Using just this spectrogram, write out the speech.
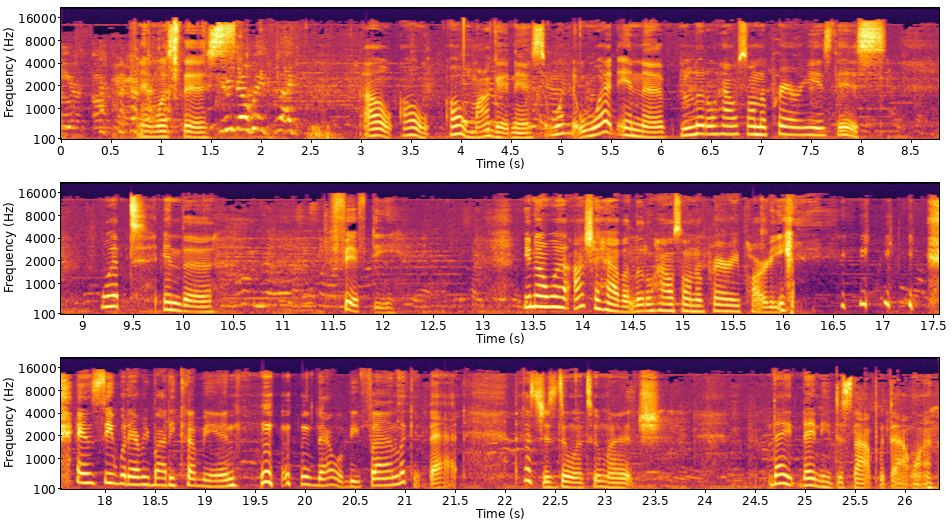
here. Okay. And what's this? You know it's like. Oh, oh, oh my goodness! What, what in the little house on the prairie is this? What in the fifty? You know what? I should have a little house on the prairie party. and see what everybody come in. that would be fun. Look at that. That's just doing too much. They they need to stop with that one.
